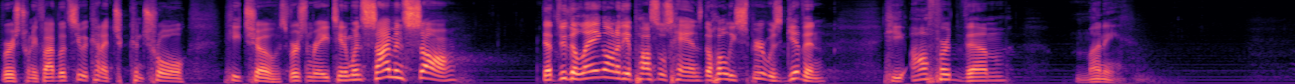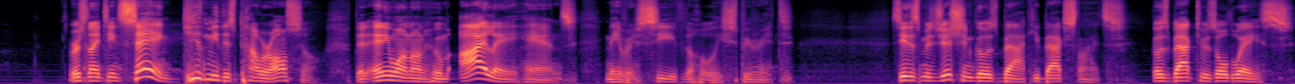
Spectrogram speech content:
verse 25. Let's see what kind of control he chose. Verse number 18. And when Simon saw that through the laying on of the apostles' hands the Holy Spirit was given, he offered them money. Verse 19, saying, Give me this power also, that anyone on whom I lay hands may receive the Holy Spirit. See, this magician goes back, he backslides, goes back to his old ways.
